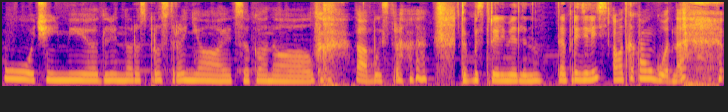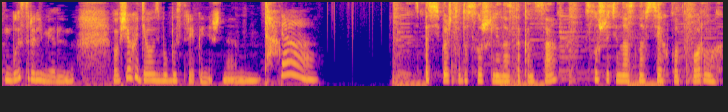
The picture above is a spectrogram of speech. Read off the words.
очень медленно распространяется канал. А, быстро. Так быстро или медленно? Ты определись? А вот как вам угодно. Быстро или медленно. Вообще хотелось бы быстрее, конечно. Да. Спасибо, что дослушали нас до конца. Слушайте нас на всех платформах,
